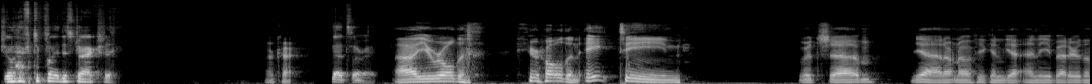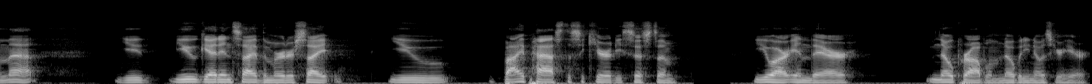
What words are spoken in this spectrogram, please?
She'll have to play distraction. Okay. That's all right. Uh, you rolled an you rolled an eighteen, which um, yeah, I don't know if you can get any better than that. You you get inside the murder site. You bypass the security system. You are in there, no problem. Nobody knows you're here.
